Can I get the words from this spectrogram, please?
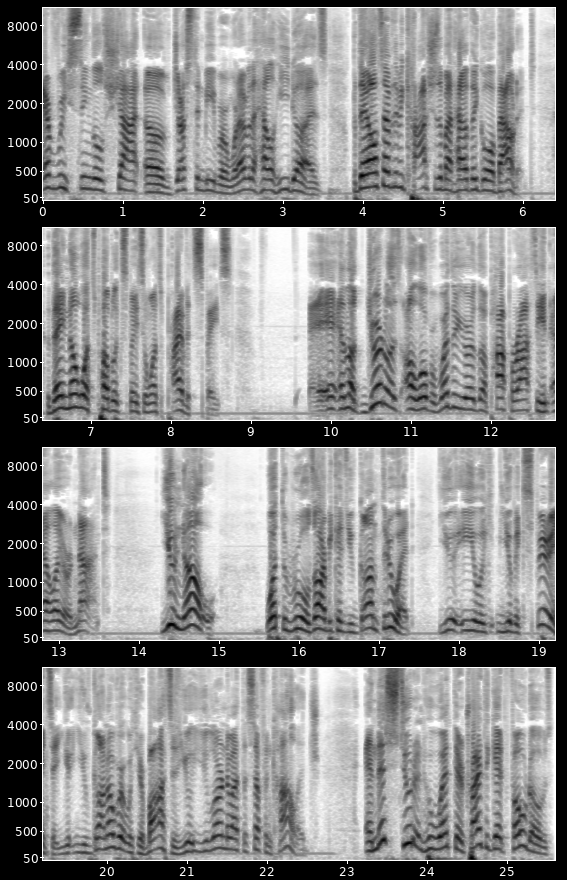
every single shot of Justin Bieber, and whatever the hell he does. But they also have to be cautious about how they go about it. They know what's public space and what's private space. And look, journalists all over, whether you're the paparazzi in LA or not, you know what the rules are because you've gone through it you you you've experienced it. You, you've gone over it with your bosses. You you learned about the stuff in college. And this student who went there tried to get photos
